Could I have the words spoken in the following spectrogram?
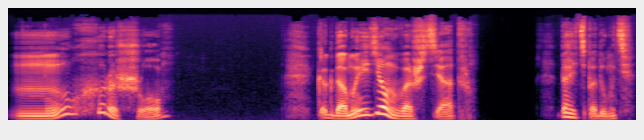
Ну, хорошо. Когда мы идем в ваш театр? Дайте подумать.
